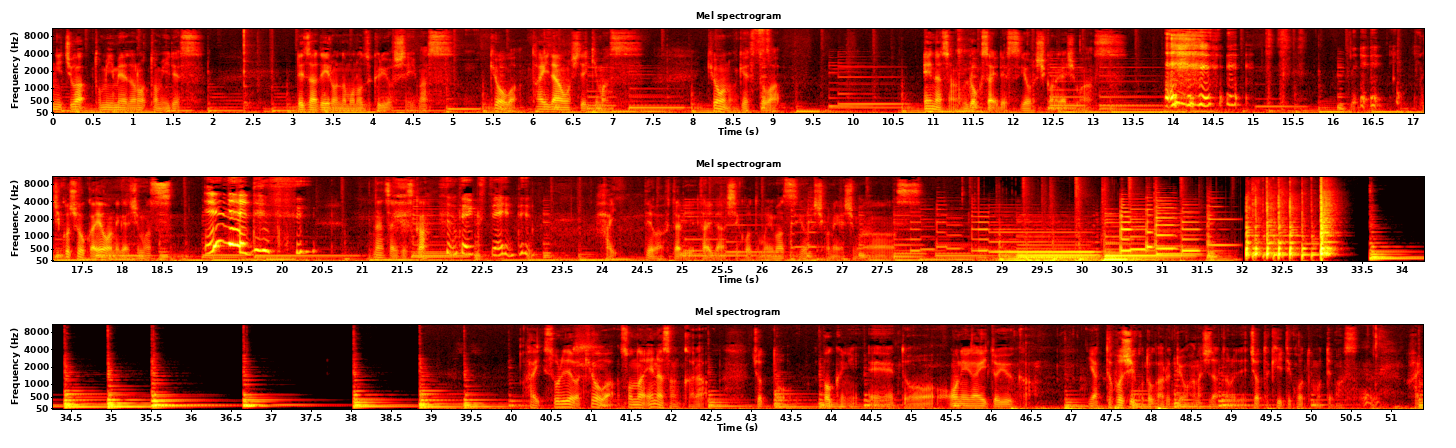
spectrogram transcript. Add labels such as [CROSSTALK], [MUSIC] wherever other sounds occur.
んにちはトミーメイドのトミーです。レザーでいろんなものづくりをしています。今日は対談をしていきます。今日のゲストはえなさん6歳です。よろしくお願いします。自己紹介をお願いします。何歳ですか？6歳です。はい。では2人で対談していこうと思います。よろしくお願いしますそれでは今日はそんなえなさんからちょっと僕にえっ、とお願いというかやってほしいことがあるというお話だったのでちょっと聞いていこうと思ってます。はい。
